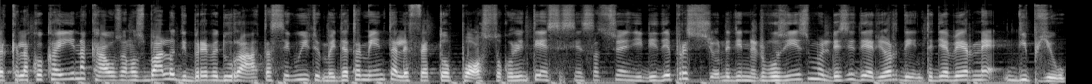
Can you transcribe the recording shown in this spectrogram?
perché la cocaina causa uno sballo di breve durata seguito immediatamente all'effetto opposto, con intense sensazioni di depressione, di nervosismo e il desiderio ardente di averne di più.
